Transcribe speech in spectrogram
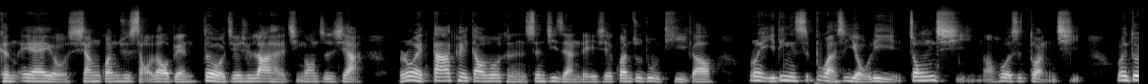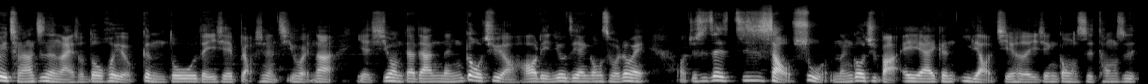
跟 AI 有相关去扫到边都有机会去拉抬的情况之下，我认为搭配到说可能生技展的一些关注度提高，我认为一定是不管是有利中期啊，或者是短期。因为对于成长智能来说，都会有更多的一些表现的机会。那也希望大家能够去好好研究这间公司。我认为哦，就是这只是少数能够去把 AI 跟医疗结合的一间公司，同时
